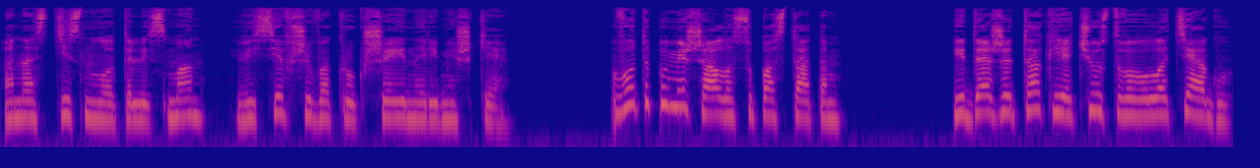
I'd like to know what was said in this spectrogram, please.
Она стиснула талисман, висевший вокруг шеи на ремешке. Вот и помешала супостатам. И даже так я чувствовала тягу,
